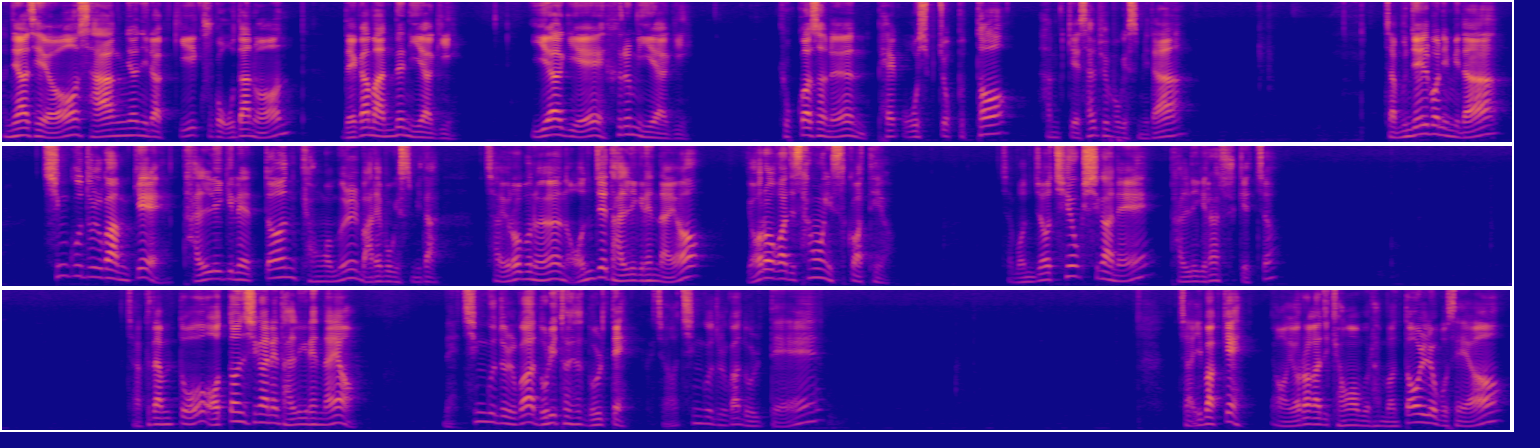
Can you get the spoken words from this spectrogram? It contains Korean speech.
안녕하세요. 4학년 1학기 국어 5단원 내가 만든 이야기 이야기의 흐름 이야기 교과서는 150쪽부터 함께 살펴보겠습니다. 자, 문제 1번입니다. 친구들과 함께 달리기를 했던 경험을 말해 보겠습니다. 자, 여러분은 언제 달리기를 했나요? 여러 가지 상황이 있을 것 같아요. 자, 먼저 체육 시간에 달리기를 할 수 있겠죠? 자, 그 다음 또 어떤 시간에 달리기를 했나요? 네, 친구들과 놀이터에서 놀 때. 그죠? 친구들과 놀 때. 자, 이 밖에 어, 여러 가지 경험을 한번 떠올려 보세요.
